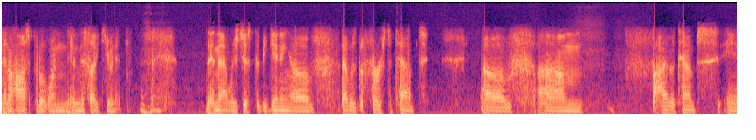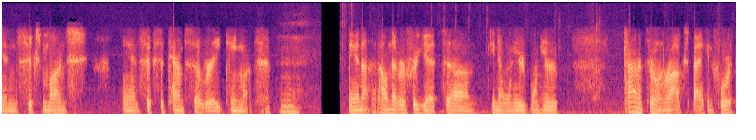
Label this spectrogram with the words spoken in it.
in a hospital in, in the psych unit. Mm-hmm. And that was just the beginning of, that was the first attempt of um, five attempts in six months and six attempts over 18 months. Mm. And I'll never forget, um, you know, when you're when you're kind of throwing rocks back and forth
